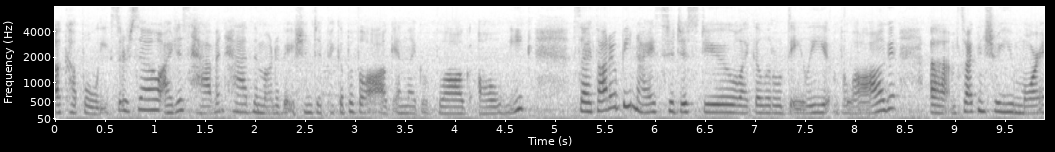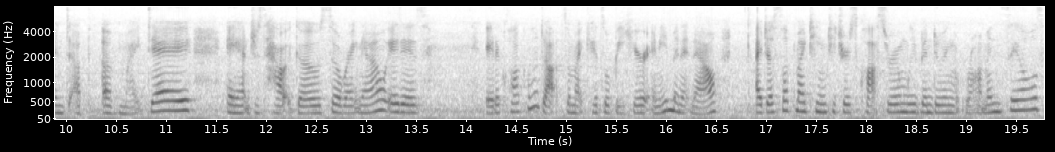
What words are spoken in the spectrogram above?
a couple weeks or so I just haven't had the motivation to pick up a vlog and like vlog all week. So I thought it would be nice to just do like a little daily vlog um, so I can show you more in depth of my day and just how it goes. So right now it is 8 o'clock on the dot so my kids will be here any minute now I just left my team teacher's classroom. We've been doing ramen sales.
